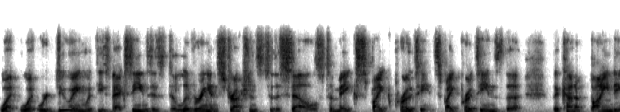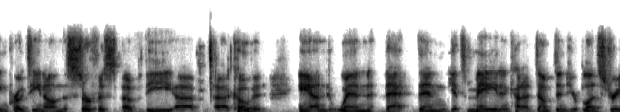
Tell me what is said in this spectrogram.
what what we're doing with these vaccines is delivering instructions to the cells to make spike proteins. Spike proteins, the the kind of binding protein on the surface of the uh, uh, COVID, and when that then gets made and kind of dumped into your bloodstream,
